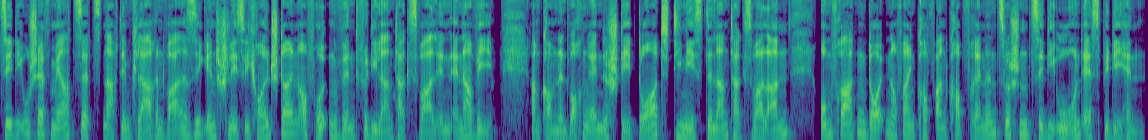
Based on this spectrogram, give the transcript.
CDU-Chef Merz setzt nach dem klaren Wahlsieg in Schleswig-Holstein auf Rückenwind für die Landtagswahl in NRW. Am kommenden Wochenende steht dort die nächste Landtagswahl an. Umfragen deuten auf ein Kopf-an-Kopf-Rennen zwischen CDU und SPD hin.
